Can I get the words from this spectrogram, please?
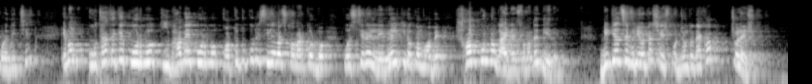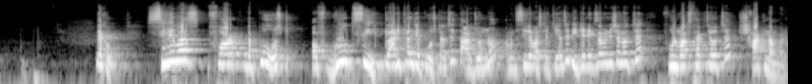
করে দিচ্ছি। এবং কোথা থেকে পড়ব, কীভাবে পড়ব, কতটুকুনি সিলেবাস কভার করব কোশ্চেনের লেভেল কীরকম হবে, সম্পূর্ণ গাইডেন্স তোমাদের দিয়ে দেবো। ডিটেলসে ভিডিওটা শেষ পর্যন্ত দেখো, চলে এসো। দেখো syllabus for the post of group C clerical যে পোস্ট আছে, তার জন্য আমাদের সিলেবাসটা কি আছে? রিটেন এক্সামিনেশন হচ্ছে ফুল মার্কস থাকছে হচ্ছে ষাট নাম্বারে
